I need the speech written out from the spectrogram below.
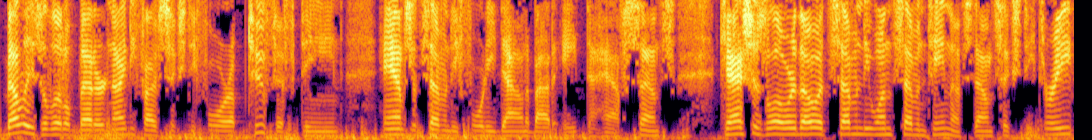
Belly's a little better, 95.64 up 215. Hams at 70.40 down about eight and a half cents. Cash is lower though at 71.17. That's down 63.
